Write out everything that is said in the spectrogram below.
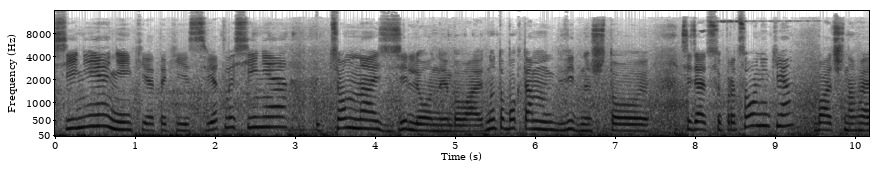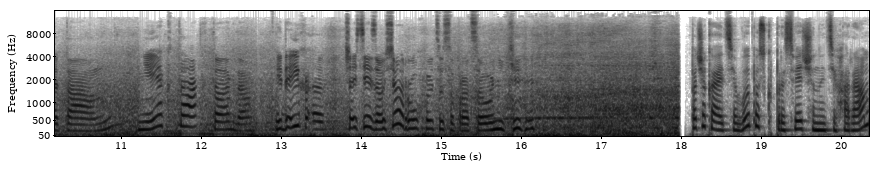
сінія нейкія такія светла-сінія цёмна-зялёныя бываюць. Ну то бок там видно что сядзяць супрацоўнікі бачна гэта неяк так так да. І да іх часцей за ўсё рухаюцца супрацоўнікі Пачакайце выпуск прысвечаны ціхарам,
